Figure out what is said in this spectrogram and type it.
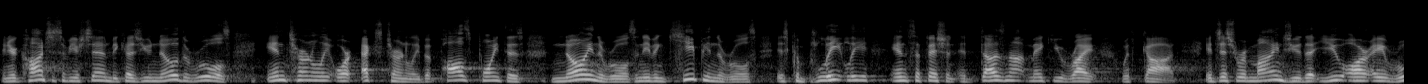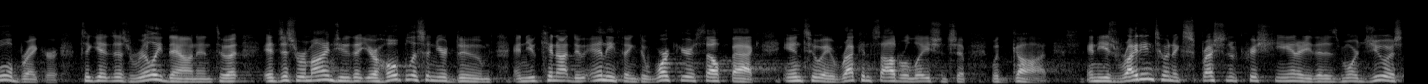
And you're conscious of your sin because you know the rules internally or externally. But Paul's point is knowing the rules and even keeping the rules is completely insufficient. It does not make you right with God. It just reminds you that you are a rule breaker. To get just really down into it, it just reminds you that you're hopeless and you're doomed, and you cannot do anything to work yourself back into a reconciled relationship with God. And he's writing to an expression of Christianity that is more Jewish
